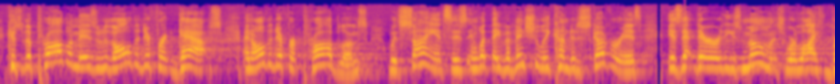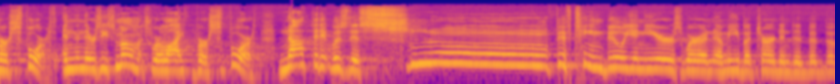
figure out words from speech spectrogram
Because the problem is with all the different gaps and all the different problems with sciences, and what they've eventually come to discover is, is that there are these moments where life bursts forth, and then there's these moments where life bursts forth. Not that it was this slow 15 billion years where an amoeba turned into. Because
